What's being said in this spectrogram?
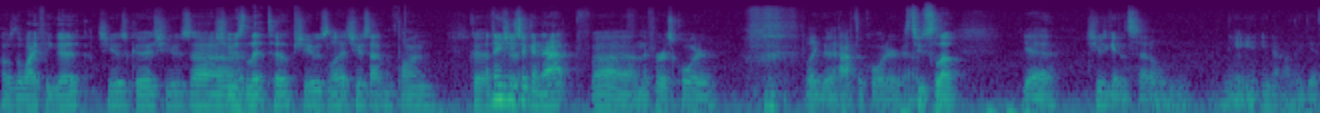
How was the wifey? Good. She was good. She was uh, she was lit too. She was lit. She was having fun. Good. I think she took a nap uh, in the first quarter, like the half the quarter. It's too slow. Yeah, she was getting settled. And you, you know how they get.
